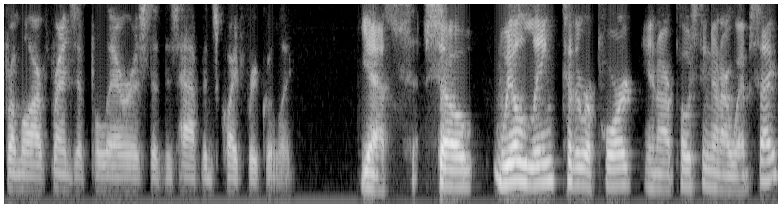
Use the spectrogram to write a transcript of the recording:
from our friends at Polaris that this happens quite frequently. Yes. So we'll link to the report in our posting on our website.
